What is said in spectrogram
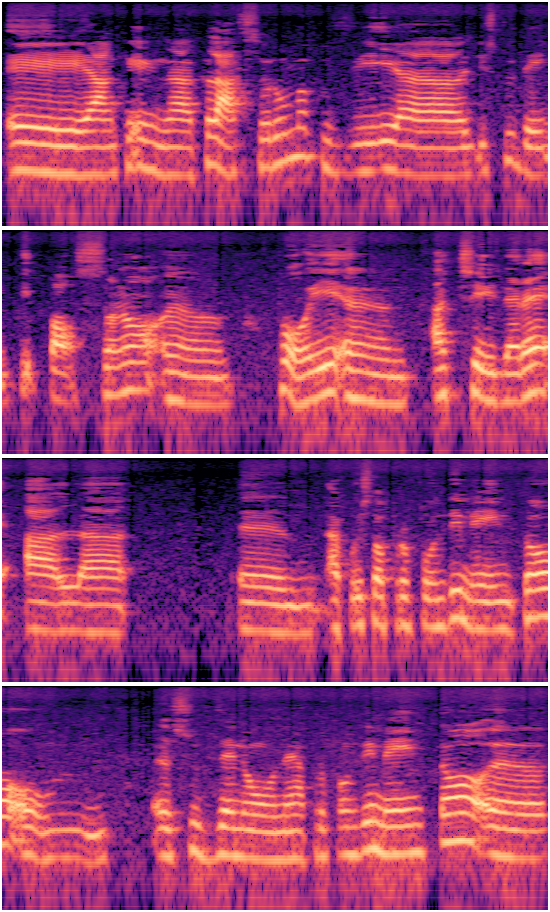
e anche in uh, Classroom così uh, gli studenti possono poi ehm, accedere al eh, a questo approfondimento um, eh, su Zenone, approfondimento eh,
